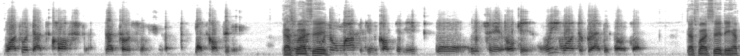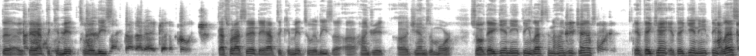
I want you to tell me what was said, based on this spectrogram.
what would that cost that person, that company? That's because what I said. I know marketing company who would say, "Okay, we want to brand it outside." That's why I said they have to. They have to commit to at least. Like that, that I can approach. That's what I said. They have to commit to at least a, a hundred uh, gems or more. So if they get anything less than hundred gems, if they can't, if they get anything less,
